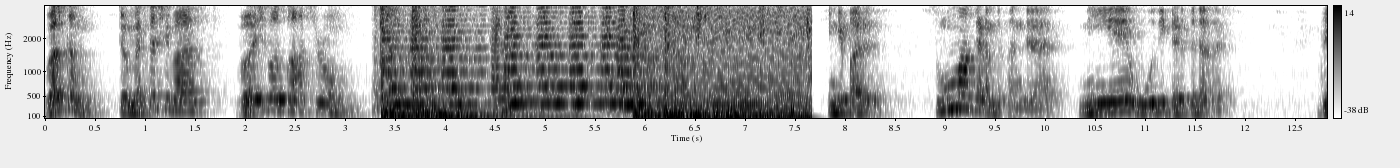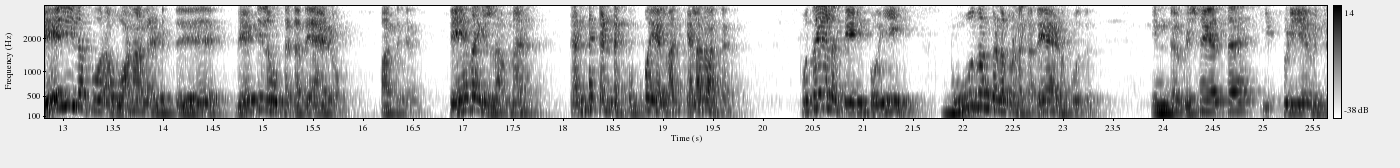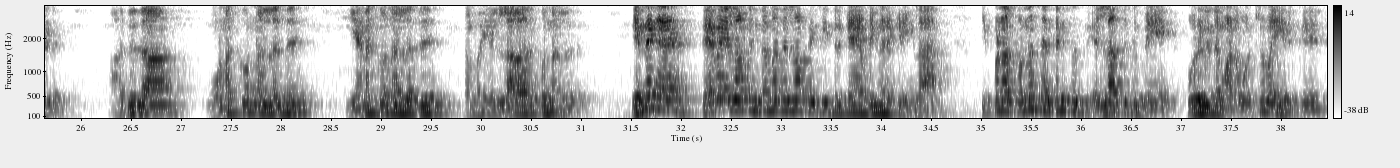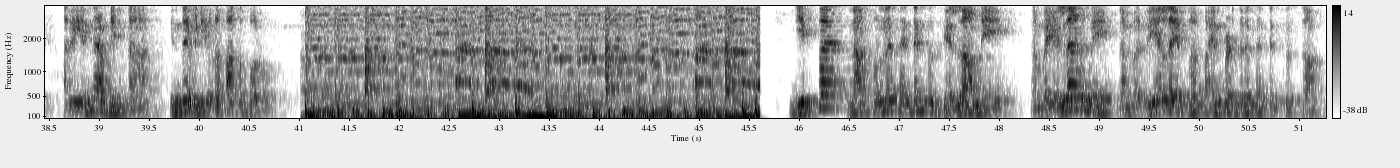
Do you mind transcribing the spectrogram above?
Welcome to mister Mr. Shiva's virtual classroom. இங்க பாரு சும்மா கிடந்த சங்க நீயே ஊதி கெடுத்துடாத வேலியில போற ஓனான எடுத்து வேட்டில விட்ட கதையாயிடும் பாத்துக்க தேவையில்லாம கண்ட கண்ட குப்பையெல்லாம் கிளறாத புதையலை தேடி போய் பூதம் கிளம்பின கதையாயிடும் போது இந்த விஷயத்த இப்படியே விட்டுடு அதுதான் உனக்கும் நல்லது எனக்கும் நல்லது நம்ம எல்லாருக்கும் நல்லது. என்னங்க தேவையில்லாமல் இந்த மாதிரிலாம் பேசிட்டு இருக்கேன் அப்படின்னு நினைக்கிறீங்களா? இப்ப நான் சொன்ன சென்டென்சஸ் எல்லாத்துக்குமே ஒரு விதமான ஒற்றுமை இருக்கு. அது என்ன அப்படின்னு தான் இந்த வீடியோல பார்க்க போறோம். இப்ப நான் சொன்ன சென்டென்சஸ் எல்லாமே நம்ம எல்லாருமே நம்ம ரியல் லைஃப்ல பயன்படுத்துற சென்டென்சஸ் தான்.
